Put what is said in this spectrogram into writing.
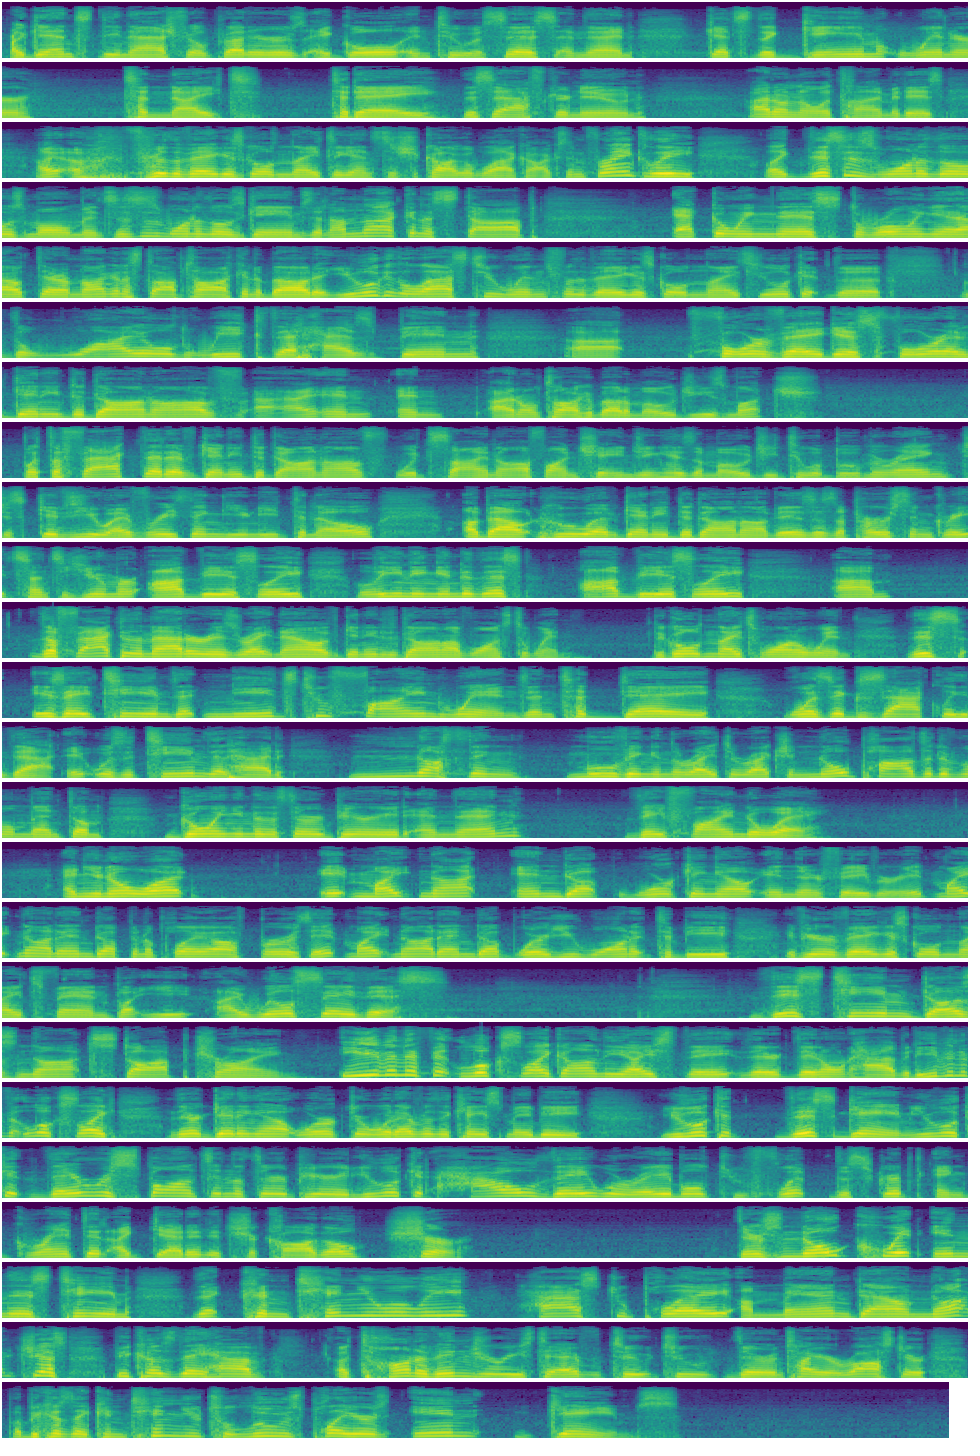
against the Nashville Predators, a goal and two assists, and then gets the game winner tonight, today, this afternoon. I don't know what time it is I, uh, for the Vegas Golden Knights against the Chicago Blackhawks. And frankly, like this is one of those moments. This is one of those games that I'm not going to stop echoing this, throwing it out there. I'm not going to stop talking about it. You look at the last two wins for the Vegas Golden Knights. You look at the the wild week that has been uh, for Vegas for Evgeny Dadonov, I, and and I don't talk about emojis much. But the fact that Evgeny Dadonov would sign off on changing his emoji to a boomerang just gives you everything you need to know about who Evgeny Dadonov is as a person. Great sense of humor, obviously. Leaning into this, obviously. Um, the fact of the matter is, right now, Evgeny Dadonov wants to win. The Golden Knights want to win. This is a team that needs to find wins, and today was exactly that. It was a team that had nothing moving in the right direction, no positive momentum going into the third period, and then they find a way. And you know what? It might not end up working out in their favor. It might not end up in a playoff berth. It might not end up where you want it to be if you're a Vegas Golden Knights fan. But you, I will say this this team does not stop trying even if it looks like on the ice they they don't have it, even if it looks like they're getting outworked or whatever the case may be, you look at this game, you look at their response in the third period, you look at how they were able to flip the script. And granted, I get it, it's Chicago, sure. There's no quit in this team that continually has to play a man down, not just because they have a ton of injuries to, ever, to to their entire roster, but because they continue to lose players in games.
